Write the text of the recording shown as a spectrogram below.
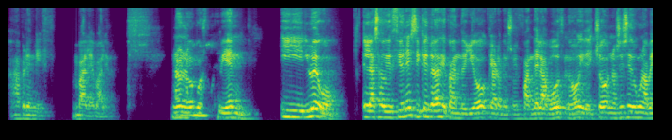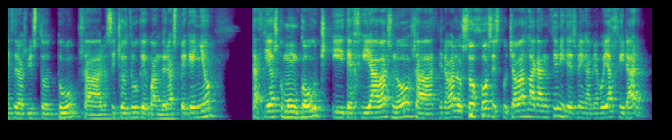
Aprendiz. Vale, vale. No, no, pues bien. Y luego, en las audiciones sí que es verdad que cuando yo, claro que soy fan de la voz, ¿no? Y de hecho, no sé si alguna vez lo has visto tú, o sea, lo has hecho tú, que cuando eras pequeño te hacías como un coach y te girabas, ¿no? O sea, cerrabas los ojos, escuchabas la canción y dices, venga, me voy a girar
